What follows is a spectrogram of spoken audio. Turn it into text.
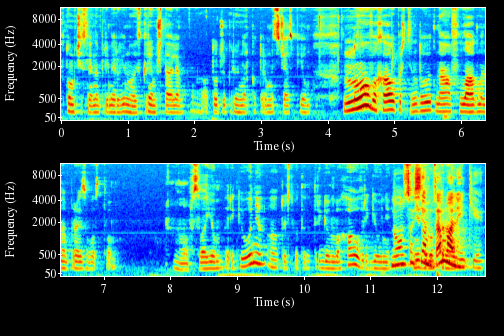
в том числе, например, вино из Кремшталя, тот же Грюнер, который мы сейчас пьем. Но Вахау претендует на флагмана производства в своем регионе, то есть вот этот регион Вахау в регионе. Но он совсем, да, маленький?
